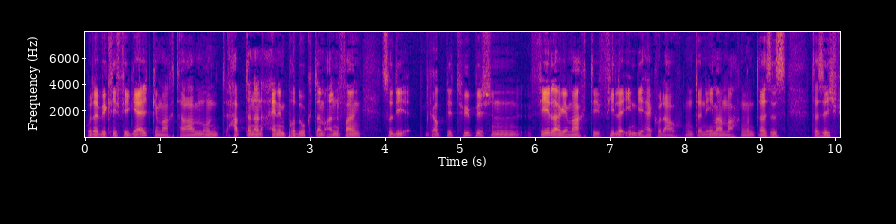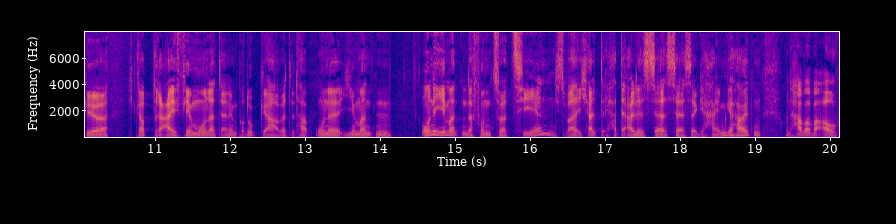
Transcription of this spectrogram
oder wirklich viel Geld gemacht haben und habe dann an einem Produkt am Anfang so die, glaube die typischen Fehler gemacht, die viele Indie-Hack oder auch Unternehmer machen und das ist, dass ich für, ich glaube, drei, vier Monate an einem Produkt gearbeitet habe, ohne jemanden ohne jemanden davon zu erzählen. Ich, war, ich halt, hatte alles sehr, sehr, sehr geheim gehalten und habe aber auch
